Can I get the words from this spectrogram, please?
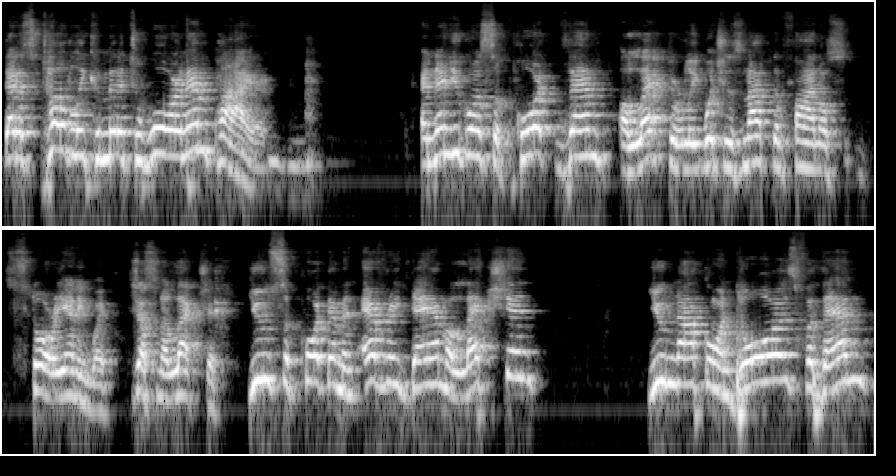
that is totally committed to war and empire? and then you're going to support them electorally, which is not the final story anyway, just an election. You support them in every damn election. You knock on doors for them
